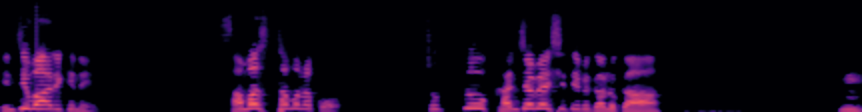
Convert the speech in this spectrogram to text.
ఇంటి వారికి సమస్తమునకు చుట్టూ కంచె వేసితివి గనుక ఉమ్,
